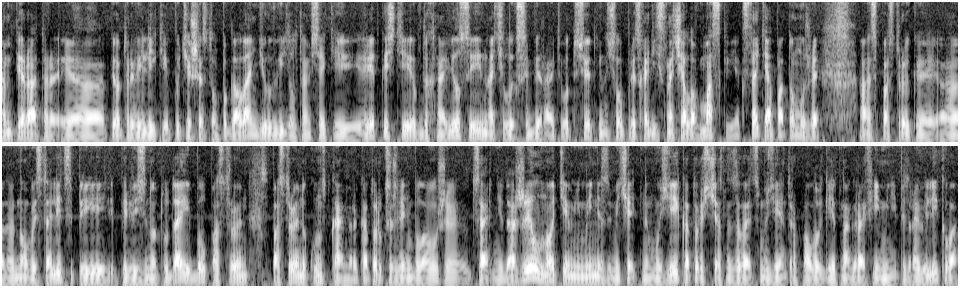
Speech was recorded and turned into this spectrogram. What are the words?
император э, Петр Великий путешествовал по Голландии, увидел там всякие редкости, вдохновился и начал их собирать. Вот все это начало происходить сначала в Москве, кстати, а потом уже а, с постройкой новой столицы перевезено туда и был построен, построена Кунсткамера, которая, к сожалению, была уже, царь не дожил, но, тем не менее, замечательный музей, который сейчас называется Музей антропологии и этнографии имени Петра Великого,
